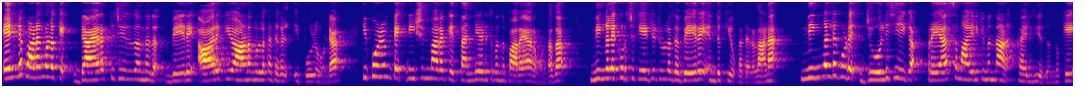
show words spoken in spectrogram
എന്റെ പടങ്ങളൊക്കെ ഡയറക്റ്റ് ചെയ്തു തന്നത് വേറെ ആരൊക്കെയോ ആണെന്നുള്ള കഥകൾ ഇപ്പോഴും ഉണ്ട്. ഇപ്പോഴും ടെക്നീഷ്യന്മാരൊക്കെ തന്റെ അടുത്ത് വന്ന് പറയാറുമുണ്ടത് നിങ്ങളെക്കുറിച്ച് കേട്ടിട്ടുള്ളത് വേറെ എന്തൊക്കെയോ കഥകളാണ്. നിങ്ങളുടെ കൂടെ ജോലി ചെയ്യുക പ്രയാസമായിരിക്കുമെന്നാണ് കരുതിയതെന്നൊക്കെ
